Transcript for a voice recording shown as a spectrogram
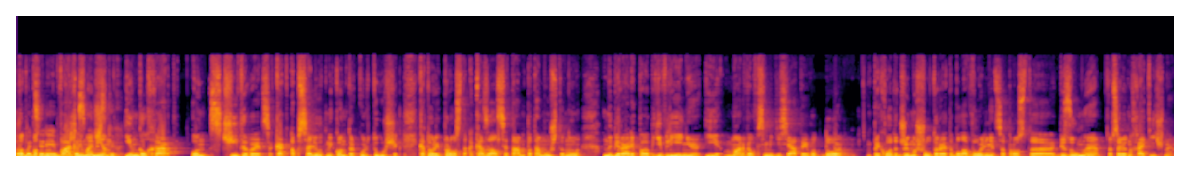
про вот, матерей вот важный момент. Инглхарт он считывается как абсолютный контркультурщик, который просто оказался там, потому что, ну, набирали по объявлению, и Марвел в 70-е, вот до прихода Джима Шутера это была вольница просто безумная, абсолютно хаотичная.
